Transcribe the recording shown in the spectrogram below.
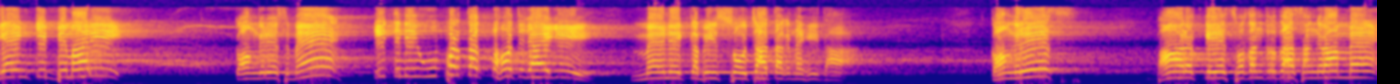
गैंग की बीमारी कांग्रेस में इतनी ऊपर तक पहुँच जाएगी, मैंने कभी सोचा तक नहीं था। कांग्रेस भारत के स्वतंत्रता संग्राम में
